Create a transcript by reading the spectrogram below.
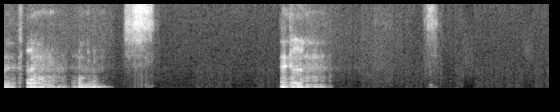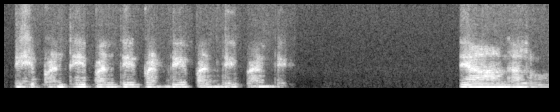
Relax. Relax. पढ़ते पढ़ते पढ़ते पढ़ते पढ़ते ध्यान अलो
